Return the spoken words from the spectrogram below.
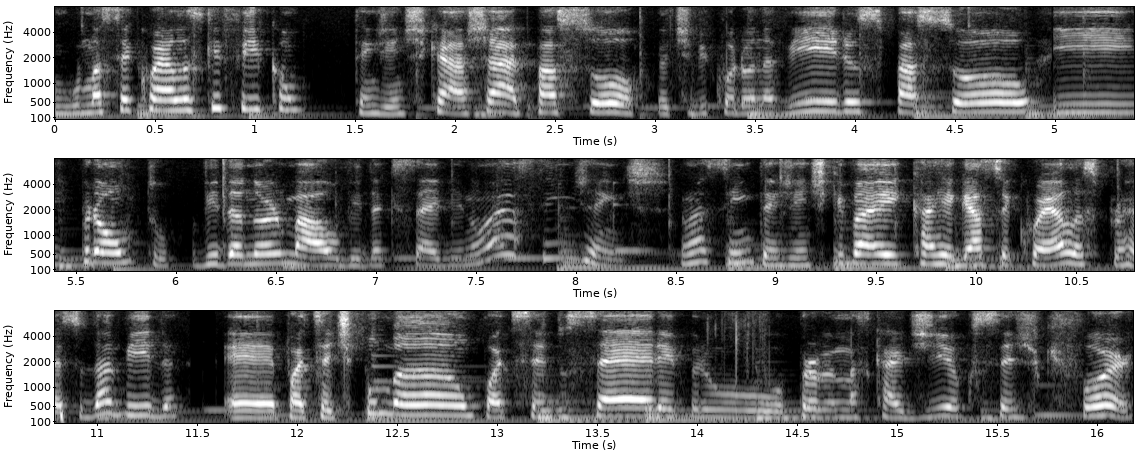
algumas sequelas que ficam tem gente que acha, ah, passou, eu tive coronavírus, passou e pronto, vida normal, vida que segue. Não é assim, gente. Não é assim. Tem gente que vai carregar sequelas pro resto da vida. É, pode ser de pulmão, pode ser do cérebro, problemas cardíacos, seja o que for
